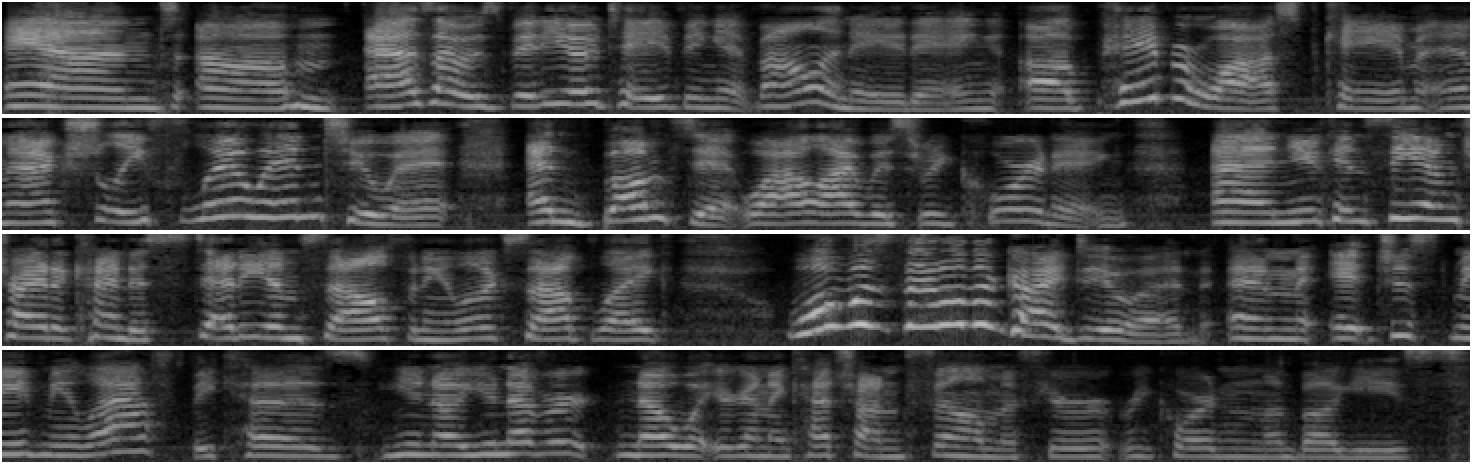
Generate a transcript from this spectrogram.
and um, as I was videotaping it pollinating, a paper wasp came and actually flew into it and bumped it while I was recording. And you can see him try to kind of steady himself, and he looks up like. What was that other guy doing? And it just made me laugh because, you know, you never know what you're going to catch on film if you're recording the buggies.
